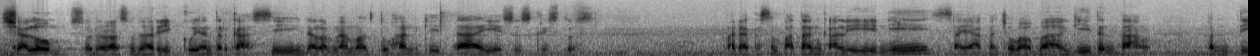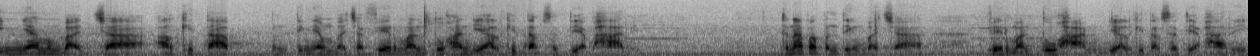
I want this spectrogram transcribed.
Shalom, saudara-saudariku yang terkasih dalam nama Tuhan kita Yesus Kristus. Pada kesempatan kali ini, saya akan coba bagi tentang pentingnya membaca Alkitab, pentingnya membaca firman Tuhan di Alkitab setiap hari. Kenapa penting membaca firman Tuhan di Alkitab setiap hari?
